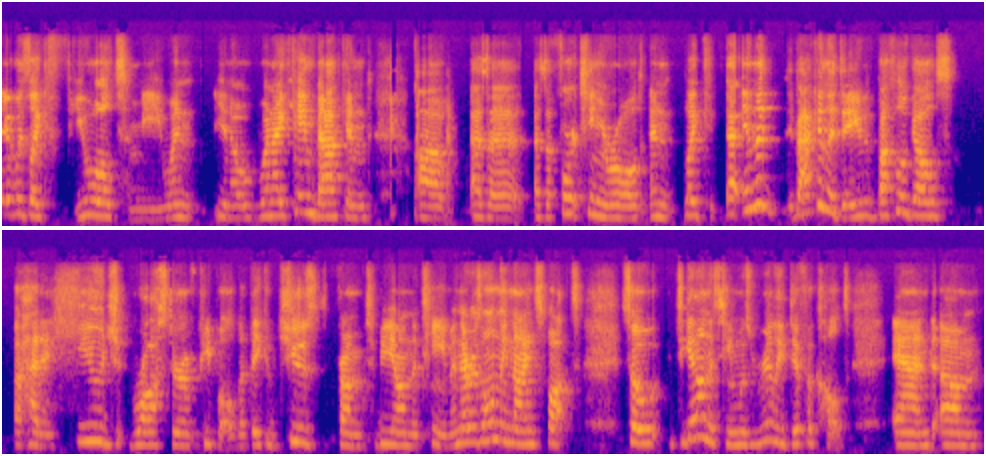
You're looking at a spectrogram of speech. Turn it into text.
it was like fuel to me when, you know, when I came back and uh, as a as a 14 year old and like in the back in the day, Buffalo girls uh, had a huge roster of people that they could choose from to be on the team and there was only nine spots so to get on the team was really difficult and um,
